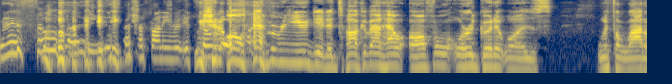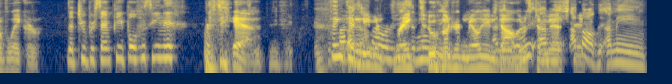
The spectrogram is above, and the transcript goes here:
It is so funny. It is such a funny movie. It's We so should all fun. have a reunion and talk about how awful or good it was with a lot of liquor. The two percent people who seen it. yeah. It's Thing didn't thought it even break two hundred million two movie. hundred million I mean, dollars Brie- I mean. I thought. I mean,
